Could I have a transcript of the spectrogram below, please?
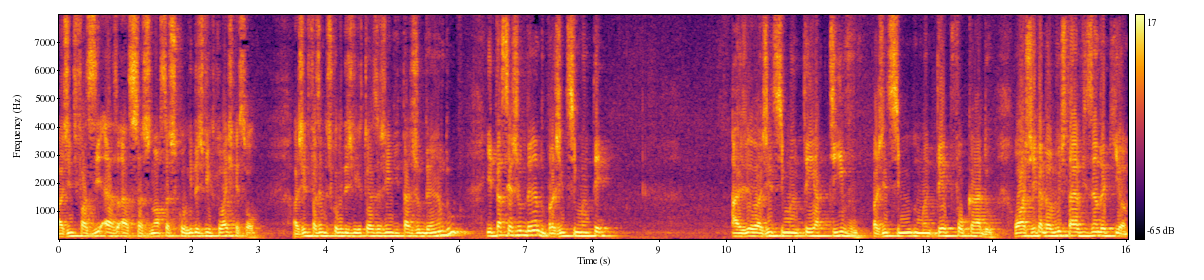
a gente fazer essas nossas corridas virtuais, pessoal. A gente fazendo as corridas virtuais, a gente está ajudando e está se ajudando para a gente se manter. A, a, gente se manter ativo, a gente se manter focado. Ó, a Giga da Luz está avisando aqui, ó.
